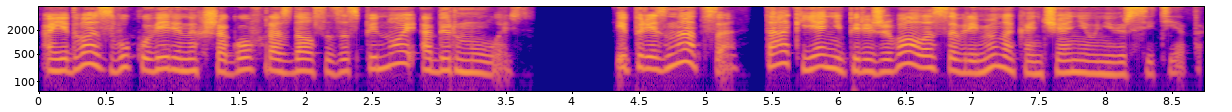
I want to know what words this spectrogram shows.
А едва звук уверенных шагов раздался за спиной, обернулась. И, признаться, так я не переживала со времен окончания университета.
